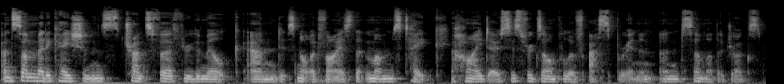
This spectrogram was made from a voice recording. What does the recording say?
And some medications transfer through the milk, and it's not advised that mums take high doses, for example, of aspirin and, and some other drugs.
